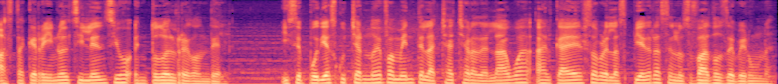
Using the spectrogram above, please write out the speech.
hasta que reinó el silencio en todo el redondel, y se podía escuchar nuevamente la cháchara del agua al caer sobre las piedras en los vados de Veruna.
